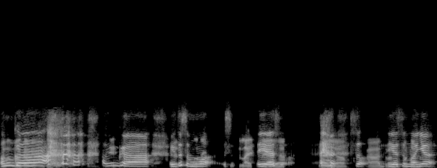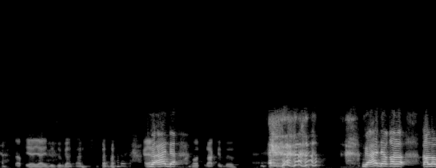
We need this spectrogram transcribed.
Enggak, enggak. Itu semua, iya, so, iya semuanya. Biaya itu juga kan. Enggak ada. Kontrak itu. Enggak ada kalau kalau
